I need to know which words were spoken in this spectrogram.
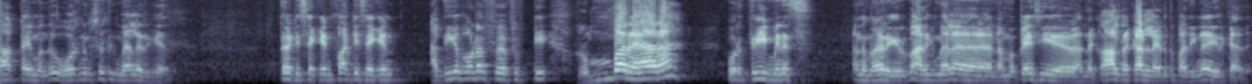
டாக் டைம் வந்து ஒரு நிமிஷத்துக்கு மேலே இருக்காது. தேர்ட்டி செகண்ட் ஃபார்ட்டி செகண்ட் அதிக போனால் ஃபிஃப்டி ரொம்ப ரேராக ஒரு த்ரீ மினிட்ஸ் அந்த மாதிரி இருக்கும். அதுக்கு மேலே நம்ம பேசி அந்த கால் ரெக்கார்டில் எடுத்து பார்த்தீங்கன்னா இருக்காது.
